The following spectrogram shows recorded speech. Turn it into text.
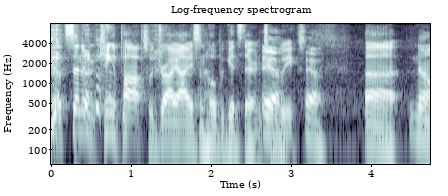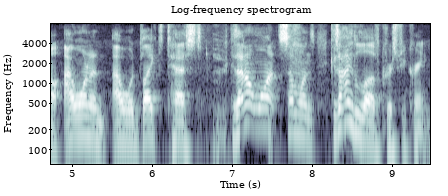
Let's send him King of Pops with dry ice and hope it gets there in two yeah. weeks. Yeah. Uh, no, I want to. I would like to test because I don't want someone's. Because I love Krispy Kreme.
